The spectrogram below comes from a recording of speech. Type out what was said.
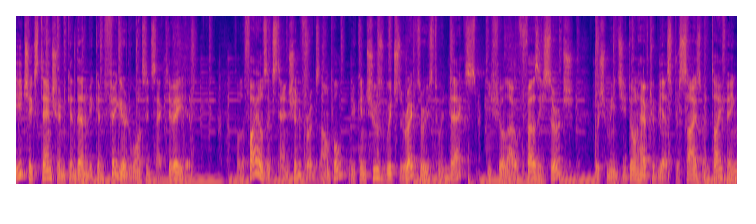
Each extension can then be configured once it's activated. For the files extension, for example, you can choose which directories to index, if you allow fuzzy search, which means you don't have to be as precise when typing,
